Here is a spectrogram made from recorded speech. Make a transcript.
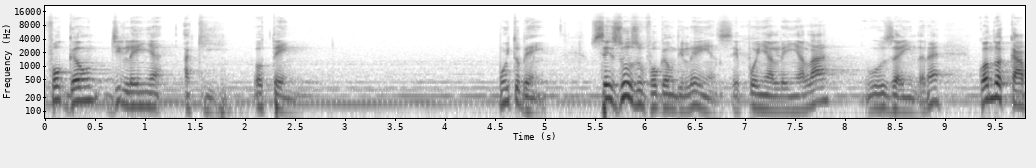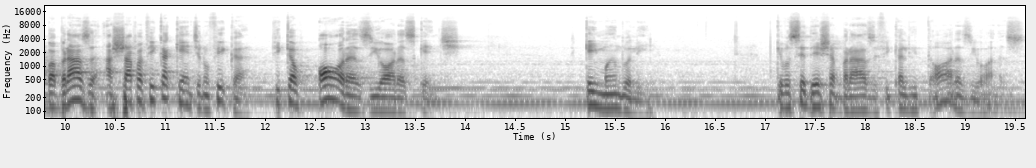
fogão de lenha aqui? Ou tem? Muito bem. Vocês usam fogão de lenha? Você põe a lenha lá, usa ainda, né? Quando acaba a brasa, a chapa fica quente, não fica? Fica horas e horas quente, queimando ali. Porque você deixa a brasa, fica ali horas e horas.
